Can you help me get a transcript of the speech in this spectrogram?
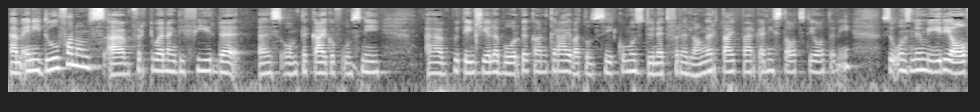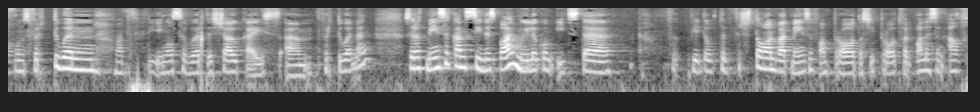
Ehm um, en die doel van ons ehm um, vertoning die 4de is om te kyk of ons nie uh potensiële borge kan kry wat ons sê kom ons doen dit vir 'n langer tydperk in die staatsteater nie. So ons noem hierdie half ons vertoon wat die Engelse woord is showcase um vertoning sodat mense kan sien dis baie moeilik om iets te weet om te verstaan wat mense van praat as jy praat van alles in 11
